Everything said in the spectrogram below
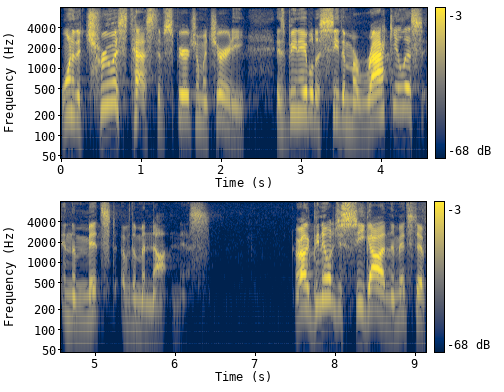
One of the truest tests of spiritual maturity is being able to see the miraculous in the midst of the monotonous. All right, being able to just see God in the midst of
